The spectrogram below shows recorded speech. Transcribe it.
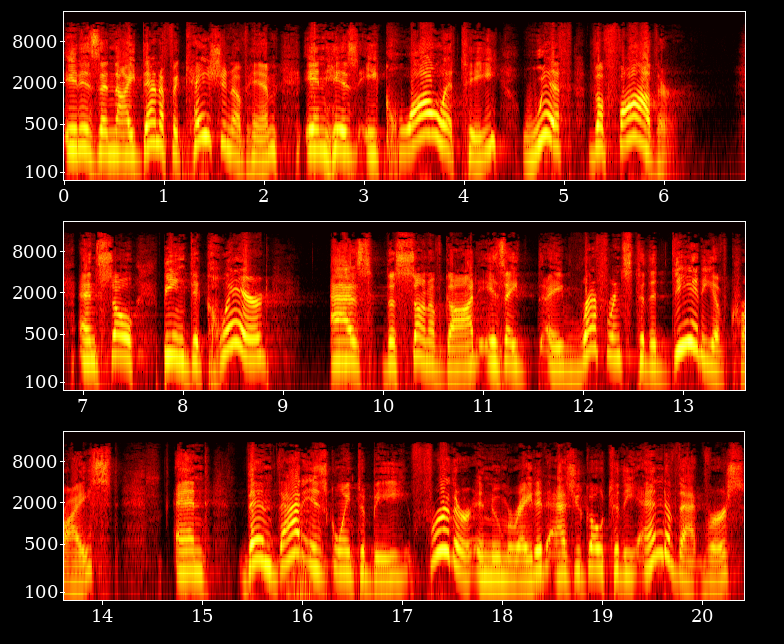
It is an identification of him in his equality with the Father. And so being declared as the Son of God is a, a reference to the deity of Christ. And then that is going to be further enumerated as you go to the end of that verse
